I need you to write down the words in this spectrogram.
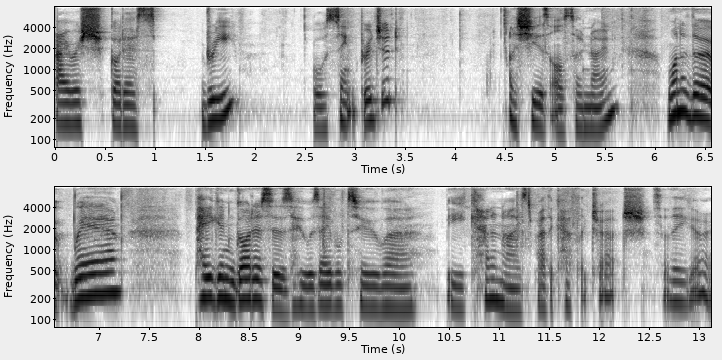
Irish goddess Brie, or Saint Bridget, as she is also known. One of the rare pagan goddesses who was able to uh, be canonized by the Catholic Church. So, there you go.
